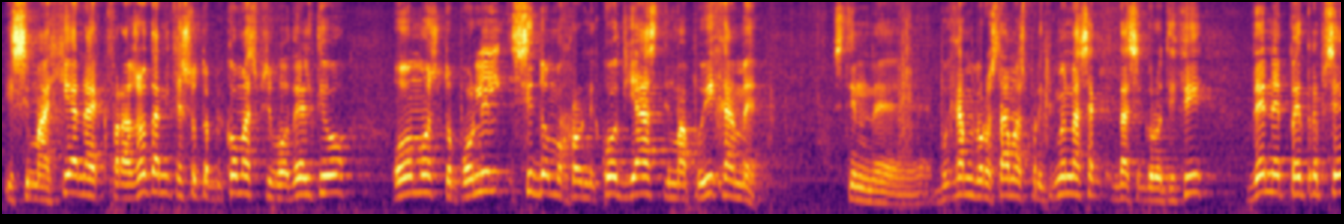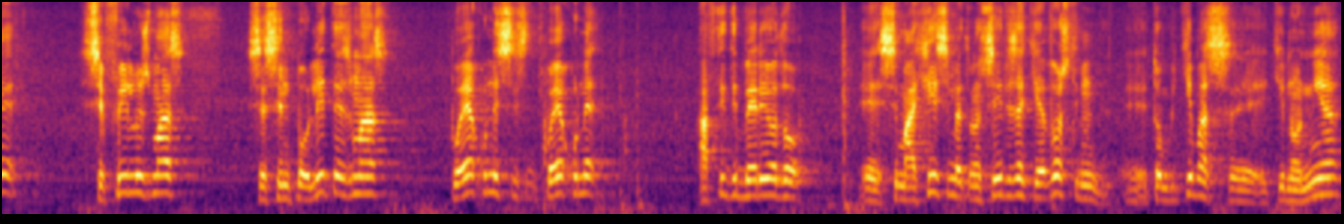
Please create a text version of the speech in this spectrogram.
η συμμαχία να εκφραζόταν και στο τοπικό μας ψηφοδέλτιο, όμως το πολύ σύντομο χρονικό διάστημα που είχαμε, στην, ε, που είχαμε μπροστά μας προκειμένου να συγκροτηθεί, δεν επέτρεψε σε φίλους μας, σε συμπολίτες μας που έχουν, που έχουν αυτή την περίοδο ε, συμμαχήσει με τον ΣΥΡΙΖΑ και εδώ στην ε, τοπική μας ε, κοινωνία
